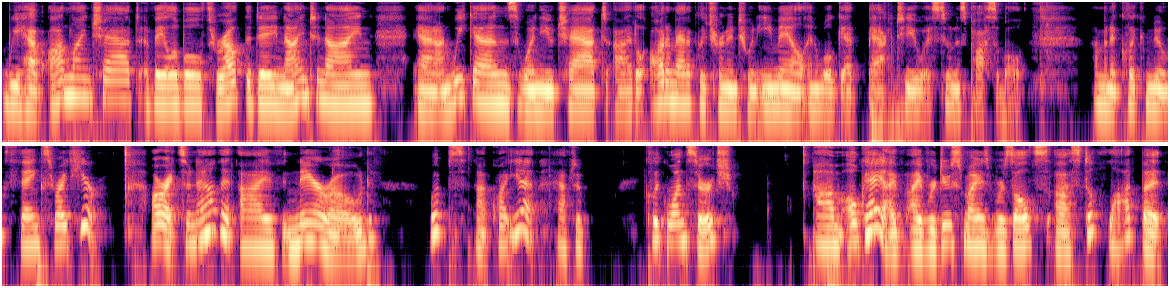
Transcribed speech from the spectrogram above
we have online chat available throughout the day, 9 to 9. And on weekends, when you chat, uh, it'll automatically turn into an email and we'll get back to you as soon as possible. I'm going to click New Thanks right here. All right, so now that I've narrowed, whoops, not quite yet, have to click one search. Um, okay, I've, I've reduced my results uh, still a lot, but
